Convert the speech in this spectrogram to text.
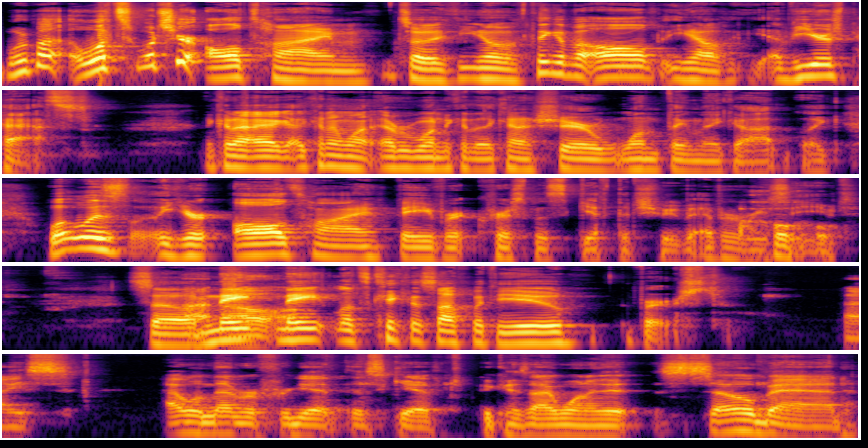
what about what's what's your all time? So you know, think of all you know of years past. And kind of, I, I kind of want everyone to kind of kind of share one thing they got. Like, what was your all time favorite Christmas gift that you've ever Oh. So Nate, I'll- Nate, let's kick this off with you first. Nice. I will never forget this gift because I wanted it so bad.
